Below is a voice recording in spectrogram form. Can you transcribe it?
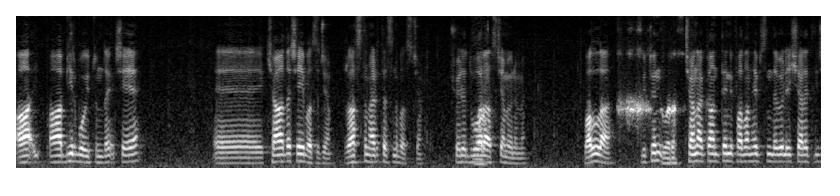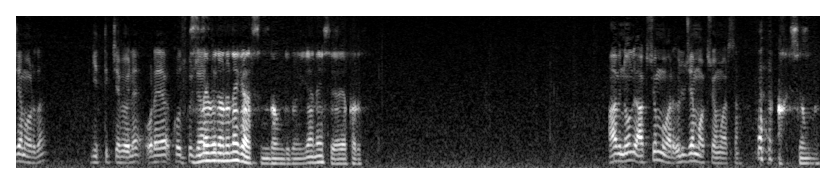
A, A1 boyutunda şeye eee kağıda şey basacağım. Rust'ın haritasını basacağım. Şöyle duvara asacağım önüme. Valla bütün Duvara çanak anteni falan hepsini de böyle işaretleyeceğim orada. Gittikçe böyle oraya koskoca Bizim evin önüne gelsin dom gibi. Ya neyse ya yaparız. Abi ne oluyor? Aksiyon mu var? Öleceğim mi aksiyon varsa? Aksiyon var.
